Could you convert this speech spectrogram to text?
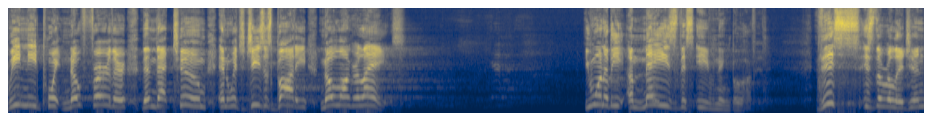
we need point no further than that tomb in which Jesus' body no longer lays. You want to be amazed this evening, beloved. This is the religion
